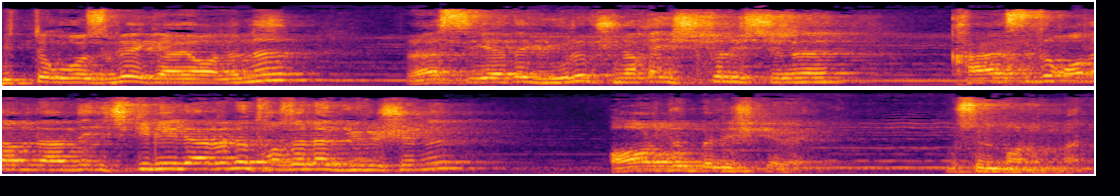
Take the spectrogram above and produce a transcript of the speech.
Bitta o'zbek ayolini rossiyada yurib shunaqa ish qilishini qaysidir odamlarni ichkiliklarini tozalab yurishini or bilish kerak musulmon ummat.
